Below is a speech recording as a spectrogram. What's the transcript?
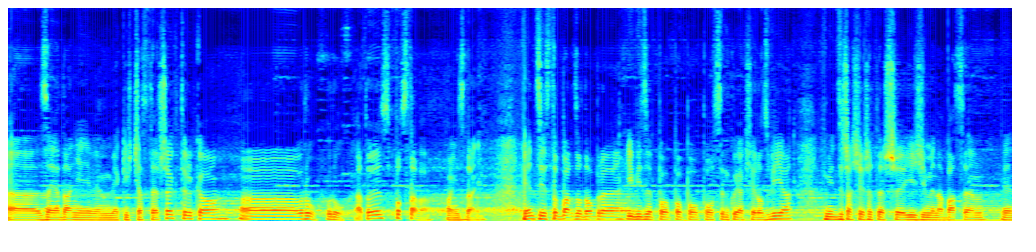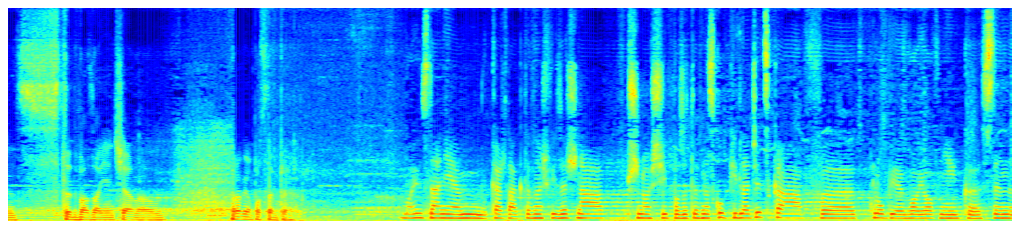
e, zajadanie, nie wiem, jakichś ciasteczek, tylko e, ruch, ruch, a to jest podstawa moim zdaniem. Więc jest to bardzo dobre i widzę po, po, po, po synku jak się rozwija. W międzyczasie jeszcze też jeździmy na basen, więc te dwa zajęcia no, robią postępy. Moim zdaniem każda aktywność fizyczna przynosi pozytywne skutki dla dziecka. W klubie Wojownik syn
